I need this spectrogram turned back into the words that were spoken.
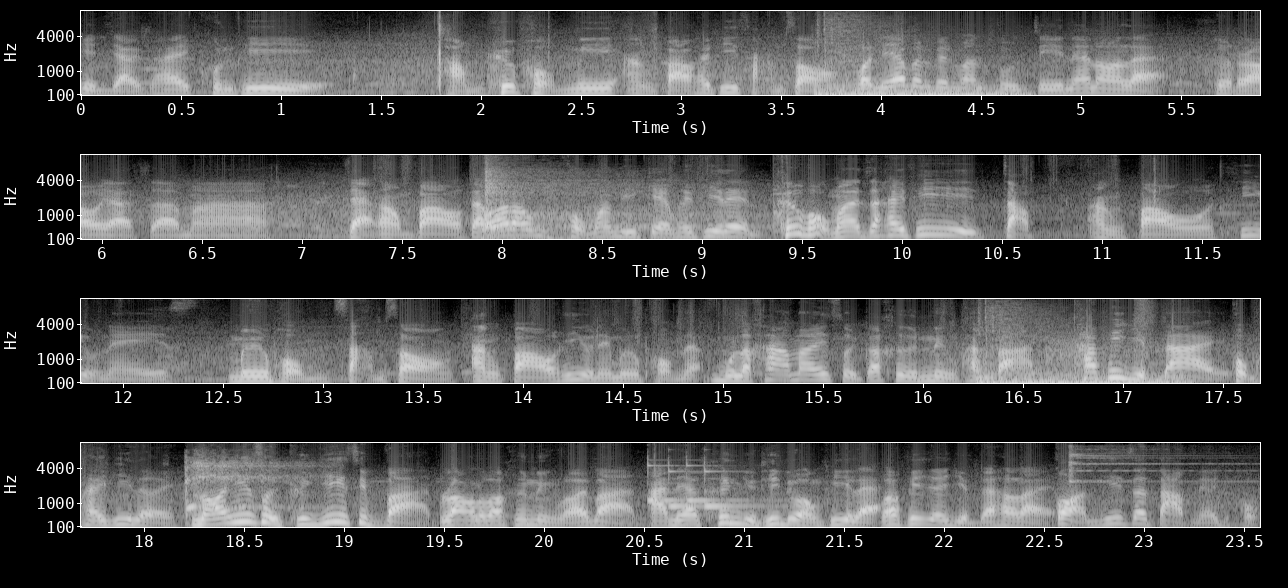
กิจอยากจะให้คุณพี่ทำคือผมมีอ่างเปาให้พี่สามซองวันนี้มันเป็นวันตรุษจีนแน่นอนแหละ คือเราอยากจะมา จกอ่างเปา แต่ว่าเราผมมามีเกมให้พี่เล่น คือผมอาจจะให้พี่จับอ่างเปาที่อยู่ในมือผมสามซองอ่างเปาที่อยู่ในมือผมเนี่ยมูลค่ามากที่สุดก็คือ 1,000 บาท ถ้าพี่หยิบได้ผมให้พี่เลย น้อยที่สุดคือ 20 บาท รองลงมาคือ 100 บาท อันนี้ขึ้นอยู่ที่ดวงพี่แหละว่าพี่จะหยิบได้เท่าไหร่ ก่อนที่จะจับเนี่ยผม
